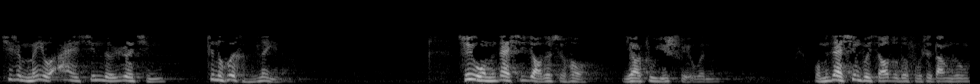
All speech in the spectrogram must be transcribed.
其实没有爱心的热情，真的会很累的。所以我们在洗脚的时候也要注意水温。我们在幸福小组的服饰当中，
